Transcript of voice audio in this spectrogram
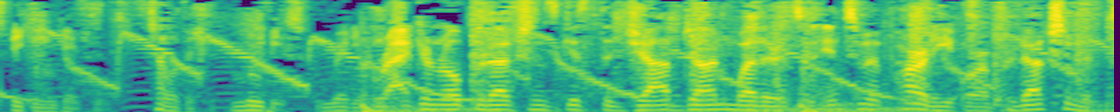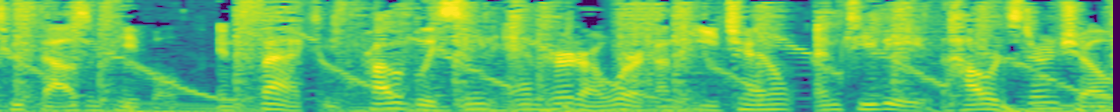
speaking engagements, television, movies, radio. Rack and Roll Productions gets the job done whether it's an intimate party or a production with 2,000 people. In fact, you've probably seen and heard our work on the E! Channel, MTV, The Howard Stern Show,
